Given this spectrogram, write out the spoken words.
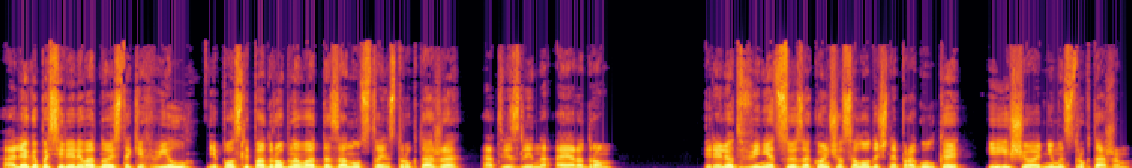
Олега поселили в одной из таких вилл и после подробного до занудства инструктажа отвезли на аэродром. Перелет в Венецию закончился лодочной прогулкой и еще одним инструктажем.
